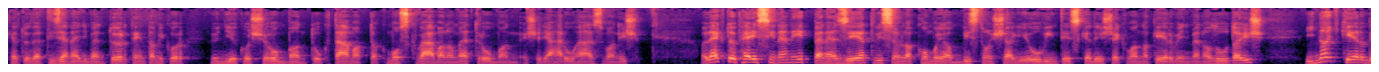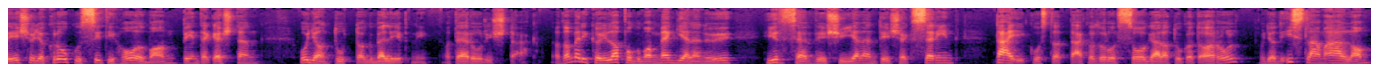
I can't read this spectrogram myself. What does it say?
2011-ben történt, amikor öngyilkos robbantók támadtak Moszkvában, a metróban és egy áruházban is. A legtöbb helyszínen éppen ezért viszonylag komolyabb biztonsági óvintézkedések vannak érvényben azóta is, így nagy kérdés, hogy a Crocus City Hallban péntek esten hogyan tudtak belépni a terroristák. Az amerikai lapokban megjelenő hírszerzési jelentések szerint tájékoztatták az orosz szolgálatokat arról, hogy az iszlám állam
